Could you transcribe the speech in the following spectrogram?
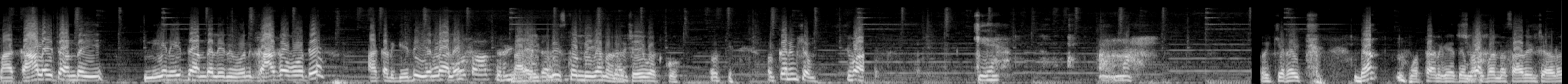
నా కాలు అయితే అందయి. నేనైతే అందలేదు. అని కాకపోతే అక్కడికి అయితే వెళ్ళాలి. నా హెల్ప్ తీసుకొని దిగా నా చేయి పట్టుకో. ఓకే. ఒక్క నిమిషం. శివ. ఓకే. అమ్మా. Okay right. డన్ మొత్తానికి అయితే సాధించాడు.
